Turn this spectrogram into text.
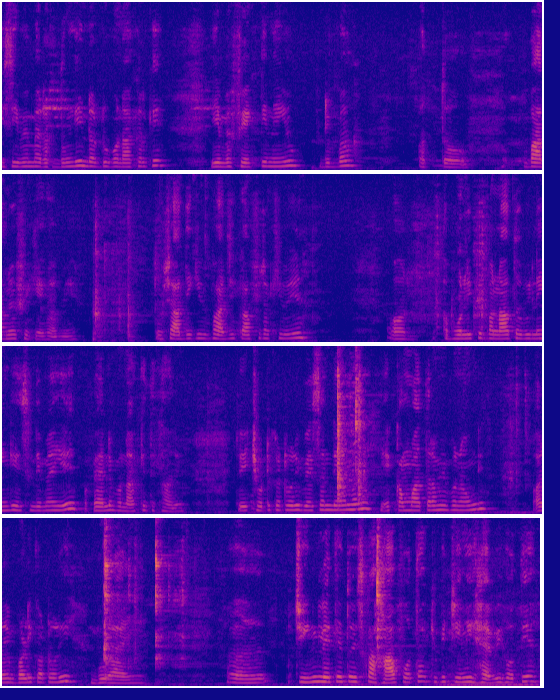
इसी में मैं रख दूँगी लड्डू बना करके। ये मैं फेंकती नहीं हूँ डिब्बा। और तो बाद में फेंकेगा भी तो शादी की भी भाजी काफ़ी रखी हुई है। और अब होली पे बना तो भी लेंगे, इसलिए मैं ये पहले बना के दिखा रही हूँ। तो ये छोटी कटोरी बेसन लिया मैंने, ये कम मात्रा में बनाऊँगी। और ये बड़ी कटोरी बुरा है ये। चीनी लेते हैं तो इसका हाफ़ होता है, क्योंकि चीनी हैवी होती है।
